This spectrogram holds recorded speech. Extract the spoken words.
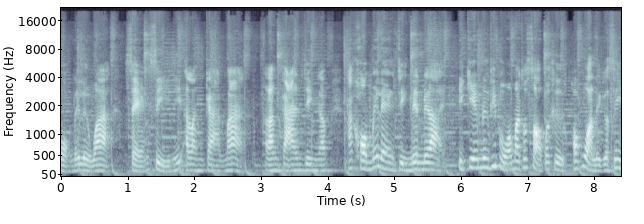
บอกได้เลยว่า แสงสีนี้อลังการมาก อลังการจริงครับ ถ้าคอมไม่แรงจริงเล่นไม่ได้ อีกเกมหนึ่งที่ผมเอามาทดสอบก็คือ Hogwarts Legacy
